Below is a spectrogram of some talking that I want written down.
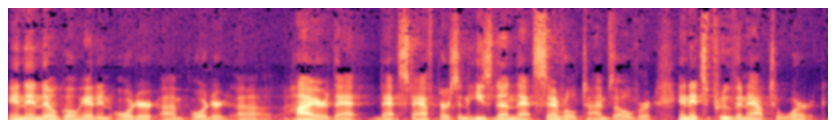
and then they'll go ahead and order, um, order, uh, hire that that staff person. He's done that several times over, and it's proven out to work.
